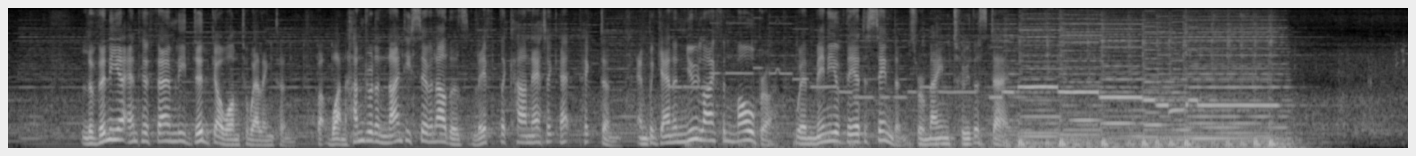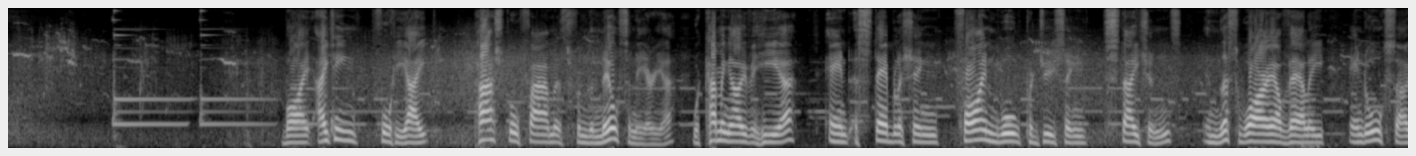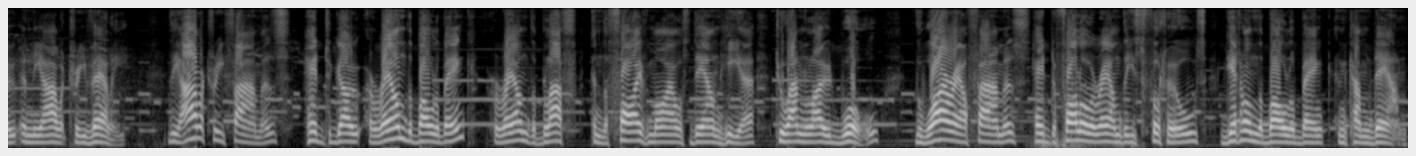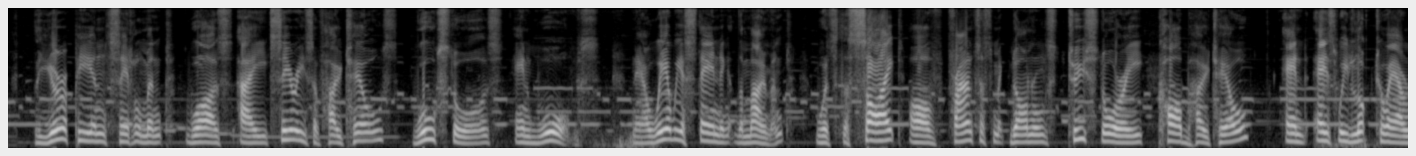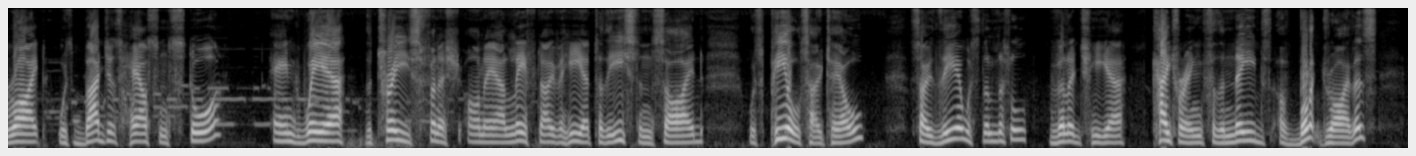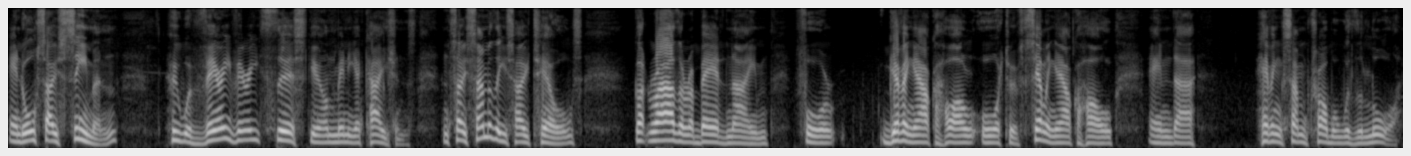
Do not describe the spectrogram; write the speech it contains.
Lavinia and her family did go on to Wellington, but 197 others left the Carnatic at Picton and began a new life in Marlborough, where many of their descendants remain to this day. By 1848, pastoral farmers from the Nelson area were coming over here and establishing fine wool producing stations in this Wairau Valley and also in the Awatere Valley. The Awatere farmers had to go around the boulder bank, around the bluff and the five miles down here to unload wool. The Wairau farmers had to follow around these foothills, get on the boulder bank and come down. The European settlement was a series of hotels, wool stores and wharves. Now where we are standing at the moment was the site of Francis McDonald's two-storey Cobb Hotel and as we look to our right was Budge's House and Store and where the trees finish on our left over here to the eastern side was Peel's Hotel. So there was the little village here catering for the needs of bullock drivers and also seamen who were very, very thirsty on many occasions. And so some of these hotels got rather a bad name for giving alcohol or to selling alcohol and uh, having some trouble with the law.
